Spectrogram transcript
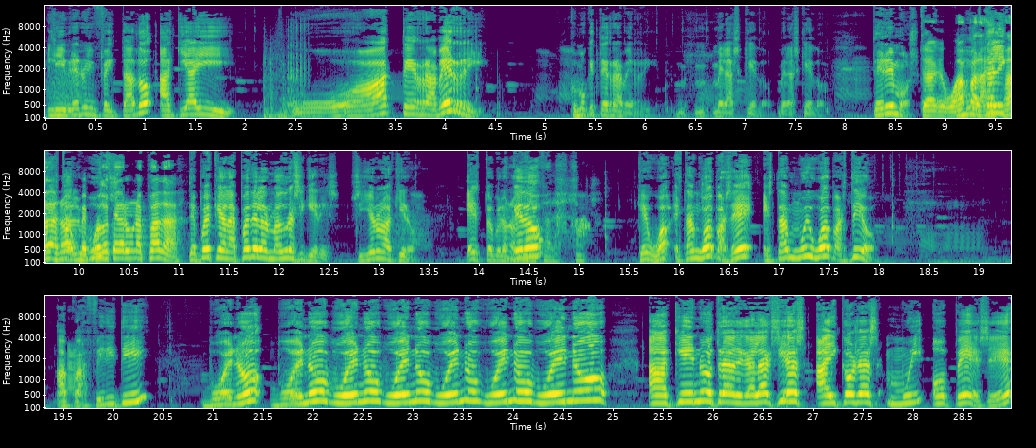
librero infectado. Aquí hay. ¡What! Terraberry. ¿Cómo que Terraberry? M- me las quedo, me las quedo. Tenemos. Ostras, qué guapa, espadas, ¿no? ¿Me puedo quedar una espada? Te puedes quedar la espada y la armadura si quieres. Si yo no la quiero. Esto me lo Bueno, quedo. Qué guapas. Están guapas, ¿eh? Están muy guapas, tío. Aquafinity. Bueno, bueno, bueno, bueno, bueno, bueno, bueno. Aquí en otras galaxias hay cosas muy OPs, ¿eh?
